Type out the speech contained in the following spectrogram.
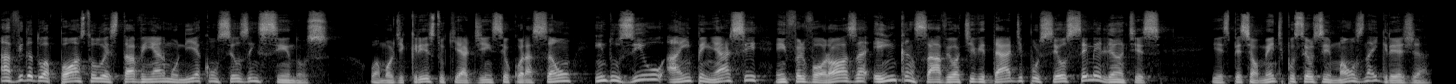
A vida do apóstolo estava em harmonia com seus ensinos. O amor de Cristo que ardia em seu coração induziu-o a empenhar-se em fervorosa e incansável atividade por seus semelhantes, e especialmente por seus irmãos na igreja.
